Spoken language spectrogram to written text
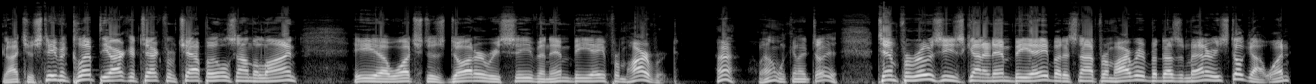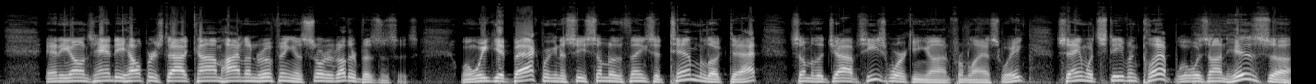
Gotcha. Stephen Clip, the architect from Chapel Hill's on the line. He uh, watched his daughter receive an MBA from Harvard. Huh. Well, what can I tell you? Tim Ferruzzi's got an MBA, but it's not from Harvard, but doesn't matter. He's still got one. And he owns handyhelpers.com, Highland Roofing, and assorted other businesses. When we get back, we're going to see some of the things that Tim looked at, some of the jobs he's working on from last week. Same with Stephen Clip, what was on his uh,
